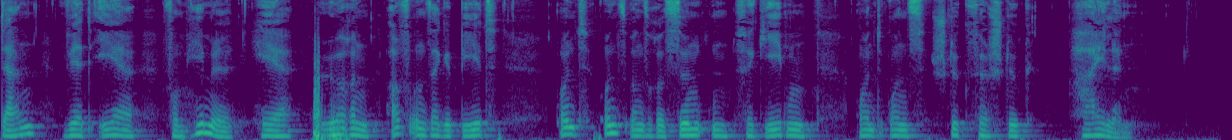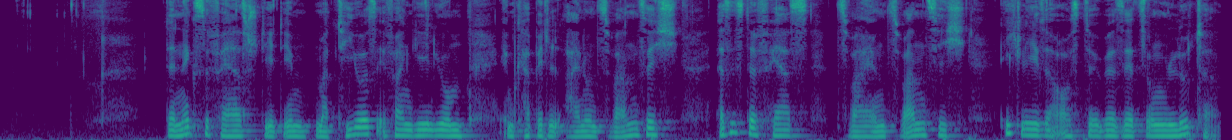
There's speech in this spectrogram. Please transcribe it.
dann wird er vom Himmel her hören auf unser Gebet und uns unsere Sünden vergeben und uns Stück für Stück heilen. Der nächste Vers steht im Matthäusevangelium im Kapitel 21. Es ist der Vers 22. Ich lese aus der Übersetzung Luther.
